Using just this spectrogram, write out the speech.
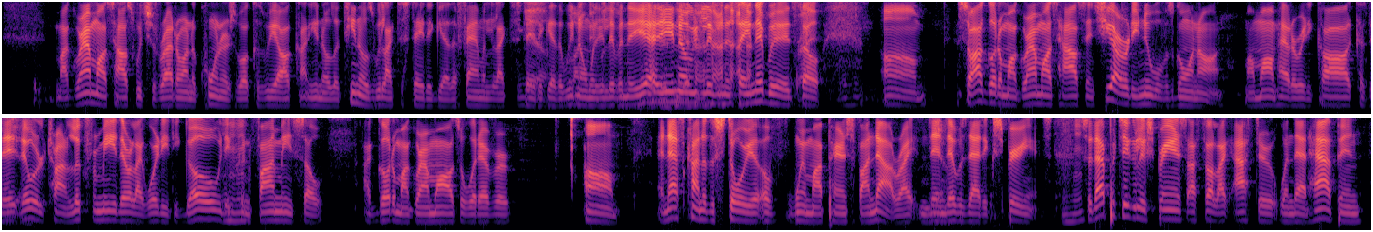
my grandma's house, which is right around the corner as well, because we all kind, you know, Latinos, we like to stay together. Family like to stay Yeah, together. We normally live in the yeah, you know, we live in the same neighborhood. So, um, so I go to my grandma's house, and she already knew what was going on. My mom had already called because they, they were trying to look for me. They were like, "Where did he go?" They mm-hmm. couldn't find me. So I go to my grandma's or whatever. Um, and that's kind of the story of when my parents found out, right? And then Yeah. there was that experience. Mm-hmm. So that particular experience, I felt like after when that happened,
